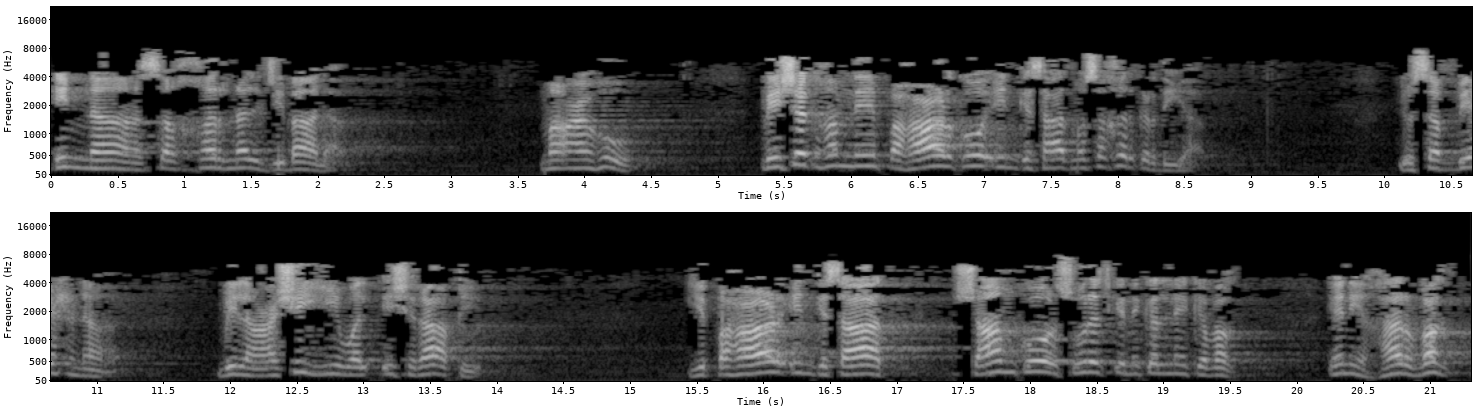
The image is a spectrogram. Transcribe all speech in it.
ان سخر نل جبالا بے شک ہم نے پہاڑ کو ان کے ساتھ مسخر کر دیا۔ یو سب بلاشی ول اشراقی یہ پہاڑ ان کے ساتھ شام کو اور سورج کے نکلنے کے وقت یعنی ہر وقت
